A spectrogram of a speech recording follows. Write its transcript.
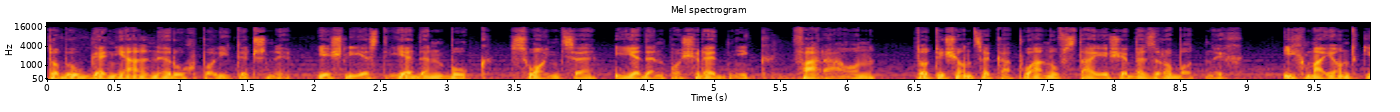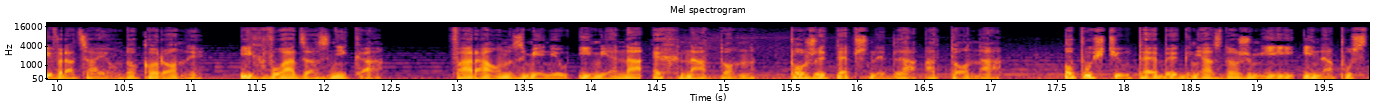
to był genialny ruch polityczny. Jeśli jest jeden Bóg, Słońce i jeden pośrednik, Faraon, to tysiące kapłanów staje się bezrobotnych. Ich majątki wracają do korony, ich władza znika. Faraon zmienił imię na Echnaton, pożyteczny dla Atona. Opuścił Teby, gniazdo żmii i na pustyni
